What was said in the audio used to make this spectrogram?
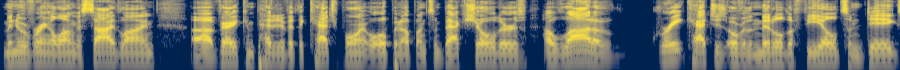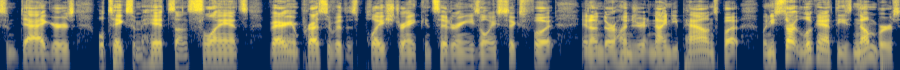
maneuvering along the sideline. Uh, very competitive at the catch point, will open up on some back shoulders. A lot of great catches over the middle of the field, some digs, some daggers. Will take some hits on slants. Very impressive with his play strength, considering he's only six foot and under 190 pounds. But when you start looking at these numbers,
